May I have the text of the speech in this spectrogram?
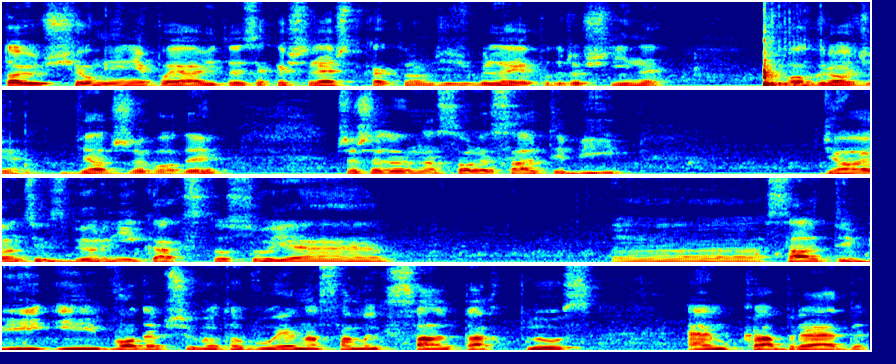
To już się u mnie nie pojawi. To jest jakaś resztka, którą gdzieś wyleję pod rośliny w ogrodzie w wiatrze wody. Przeszedłem na sole Salty B. W działających zbiornikach stosuję Salty B i wodę przygotowuję na samych saltach plus MK Bread e,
